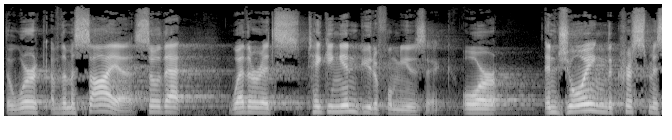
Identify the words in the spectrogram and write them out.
the work of the Messiah, so that whether it's taking in beautiful music or enjoying the Christmas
